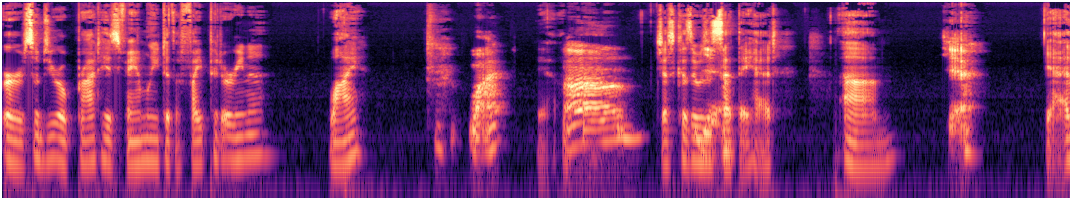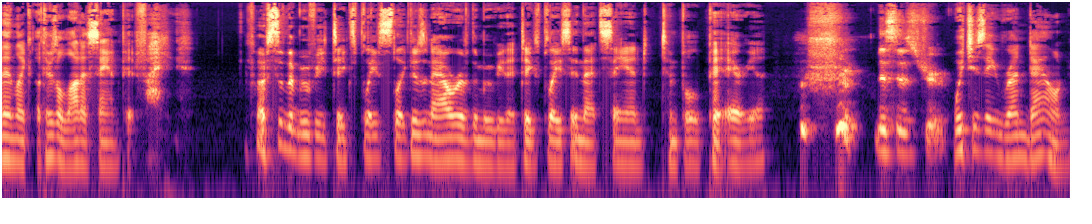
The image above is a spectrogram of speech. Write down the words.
or Sub Zero brought his family to the fight pit arena. Why? Why? Yeah, Um. just because it was a set they had. Um, Yeah. yeah, and then like there's a lot of sand pit fight. Most of the movie takes place like there's an hour of the movie that takes place in that sand temple pit area. this is true. which is a rundown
